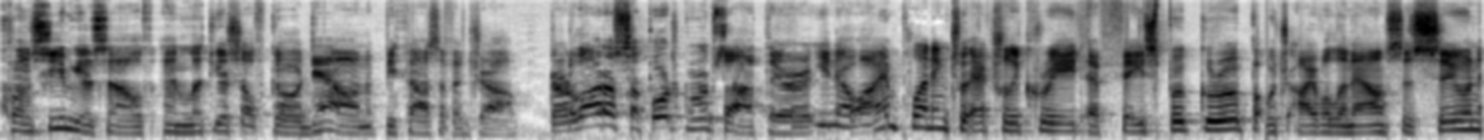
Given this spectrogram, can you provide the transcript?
consume yourself and let yourself go down because of a job. There are a lot of support groups out there. You know, I'm planning to actually create a Facebook group, which I will announce soon.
